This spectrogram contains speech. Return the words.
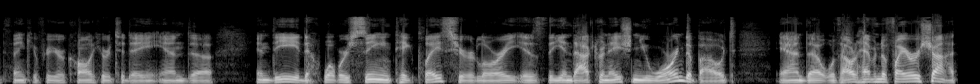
Thank you for your call here today. And uh, indeed, what we're seeing take place here, Laurie, is the indoctrination you warned about. And uh, without having to fire a shot,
